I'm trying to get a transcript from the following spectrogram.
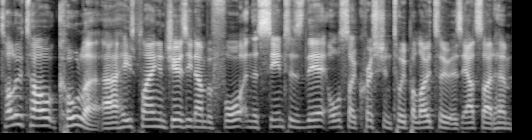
Tolutau Koula, uh, he's playing in jersey number four in the centres there. Also, Christian Tuipulotu is outside him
